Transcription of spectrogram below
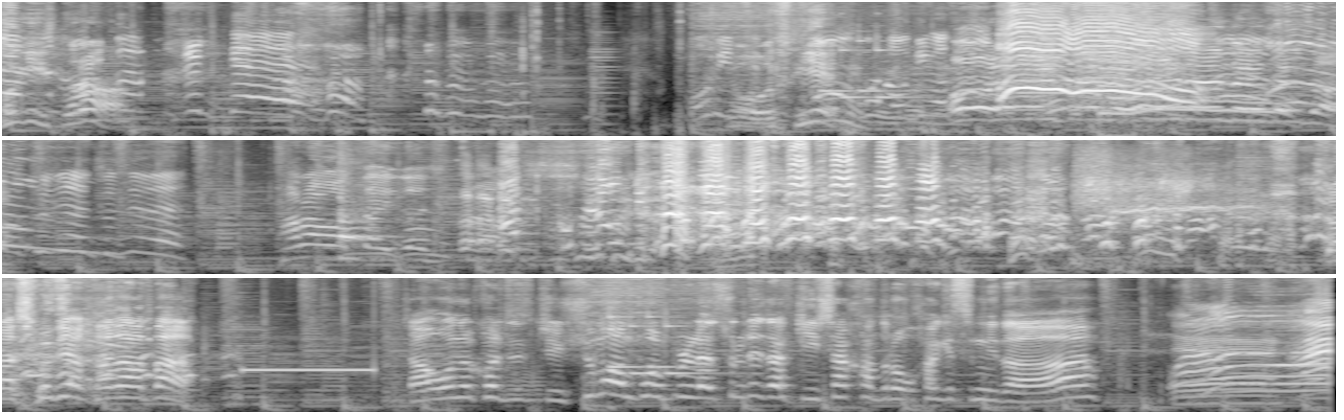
거기 있어라. 줄게. 어디 이거 어떻게? 어, 어, 어디 어? 어, 이거 진짜. 자, 조디악 가져왔다. 자, 오늘 컨텐츠 휴먼 폴플렛 술래잡기 시작하도록 하겠습니다. 예.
